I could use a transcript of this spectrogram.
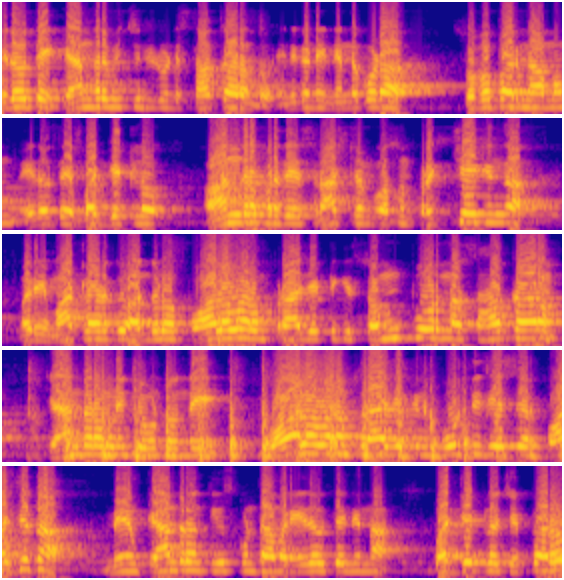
ఏదైతే కేంద్రం ఇచ్చినటువంటి సహకారంతో ఎందుకంటే నిన్న కూడా శుభ పరిణామం ఏదైతే బడ్జెట్లో ఆంధ్రప్రదేశ్ రాష్ట్రం కోసం ప్రత్యేకంగా మరి మాట్లాడుతూ అందులో పోలవరం ప్రాజెక్టుకి సంపూర్ణ సహకారం కేంద్రం నుంచి ఉంటుంది. పోలవరం ప్రాజెక్టుని పూర్తి చేసే బాధ్యత మేము కేంద్రం తీసుకుంటామని ఏదైతే నిన్న బడ్జెట్లో చెప్పారో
